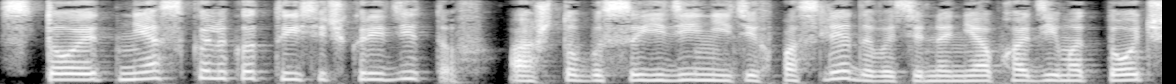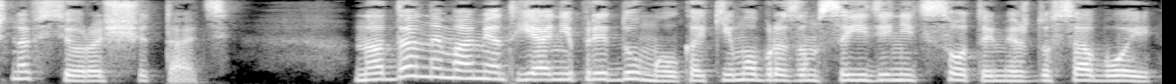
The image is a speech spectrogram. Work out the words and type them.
стоит несколько тысяч кредитов, а чтобы соединить их последовательно, необходимо точно все рассчитать. На данный момент я не придумал, каким образом соединить соты между собой,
